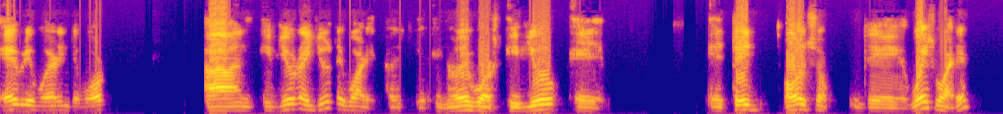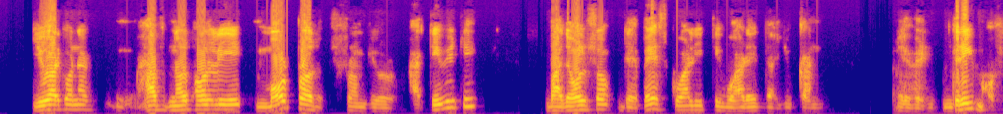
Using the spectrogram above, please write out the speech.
everywhere in the world. And if you reuse the water, uh, in other words, if you uh, uh, treat also the wastewater, you are going to have not only more products from your activity, but also the best quality water that you can ever dream of.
